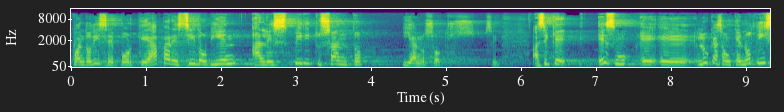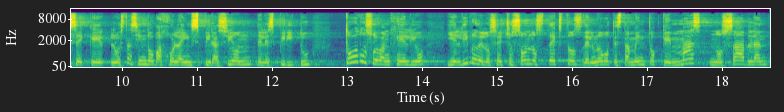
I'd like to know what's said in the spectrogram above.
cuando dice, porque ha parecido bien al Espíritu Santo y a nosotros. ¿sí? Así que es eh, eh, Lucas, aunque no dice que lo está haciendo bajo la inspiración del Espíritu, todo su evangelio y el libro de los Hechos son los textos del Nuevo Testamento que más nos hablan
